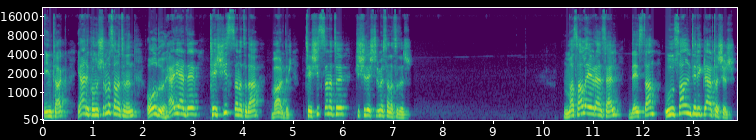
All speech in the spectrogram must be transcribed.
İntak yani konuşturma sanatının olduğu her yerde teşhis sanatı da vardır. Teşhis sanatı kişileştirme sanatıdır. Masal evrensel, destan ulusal nitelikler taşır.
